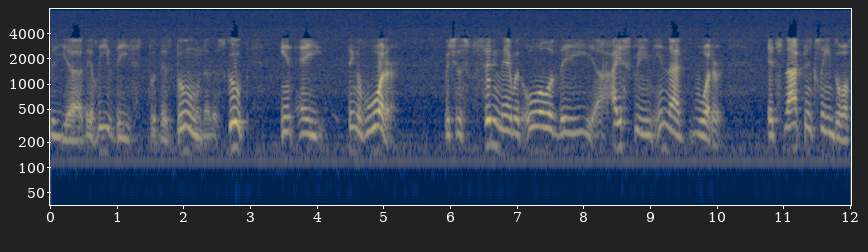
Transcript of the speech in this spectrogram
the uh, they leave the the spoon or the scoop in a thing of water, which is sitting there with all of the uh, ice cream in that water. It's not been cleaned off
